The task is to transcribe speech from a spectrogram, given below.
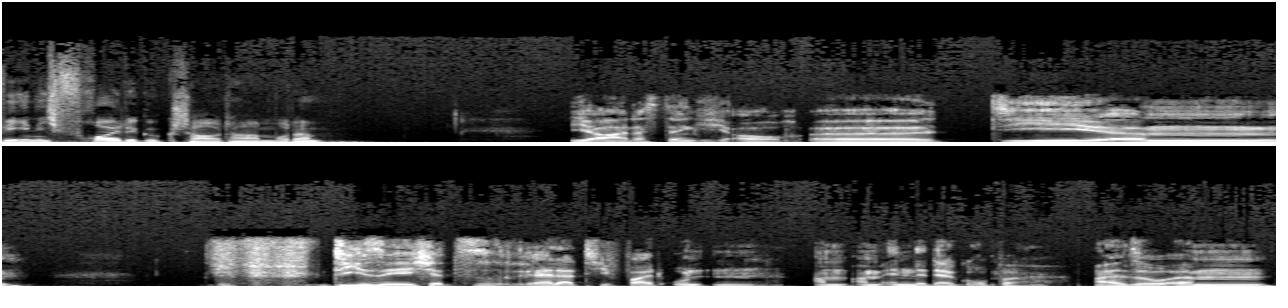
wenig Freude geschaut haben, oder? Ja, das denke ich auch. Äh, die, ähm, die sehe ich jetzt relativ weit unten am, am Ende der Gruppe. Also, ähm,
